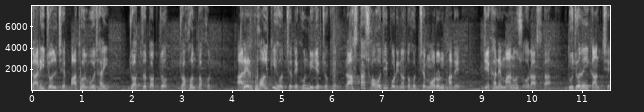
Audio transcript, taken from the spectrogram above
গাড়ি চলছে পাথর বোঝাই, যত্রতত্র, যখন তখন। আর এর ফল কি হচ্ছে দেখুন নিজের চোখে। রাস্তা সহজেই পরিণত হচ্ছে মরণ ফাঁদে, যেখানে মানুষ ও রাস্তা দুজনেই কাঁদছে।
